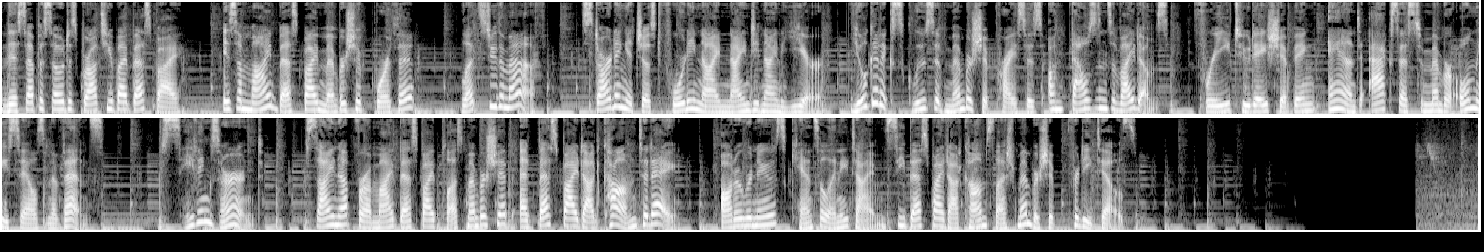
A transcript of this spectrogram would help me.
This episode is brought to you by Best Buy. Is a My Best Buy membership worth it? Let's do the math. Starting at just $49.99 a year, you'll get exclusive membership prices on thousands of items, free two day shipping, and access to member only sales and events. Savings earned. Sign up for a My Best Buy Plus membership at bestbuy.com today. Auto renews, cancel anytime. See bestbuy.com slash membership for details.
